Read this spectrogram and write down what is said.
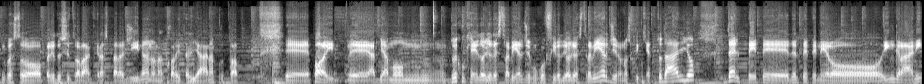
in questo periodo si trova anche l'asparagina, non ancora italiana purtroppo. Eh, poi eh, abbiamo mh, mm, due cucchiai d'olio d'extravergine con un filo di olio extravergine, uno spicchietto d'aglio, del pepe, del pepe nero in grani,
